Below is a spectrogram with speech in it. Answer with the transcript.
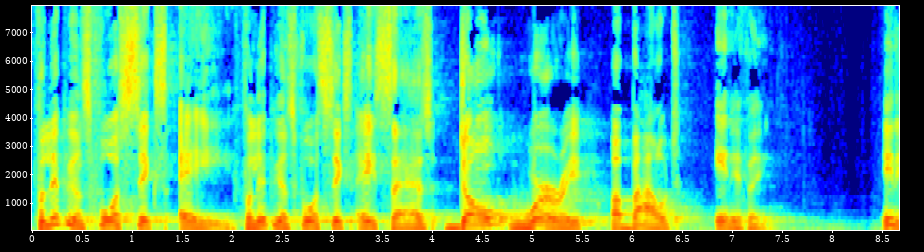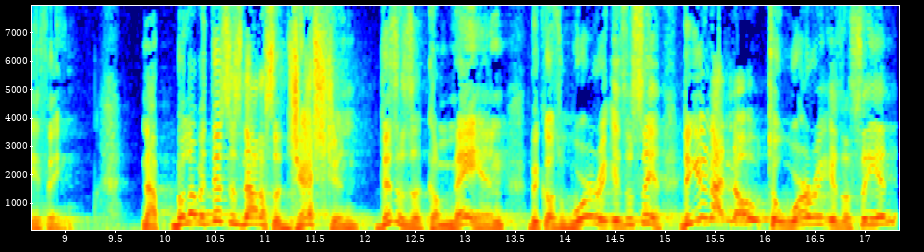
Philippians 4 6a. Philippians 4 6a says, Don't worry about anything. Anything. Now, beloved, this is not a suggestion. This is a command because worry is a sin. Do you not know to worry is a sin?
